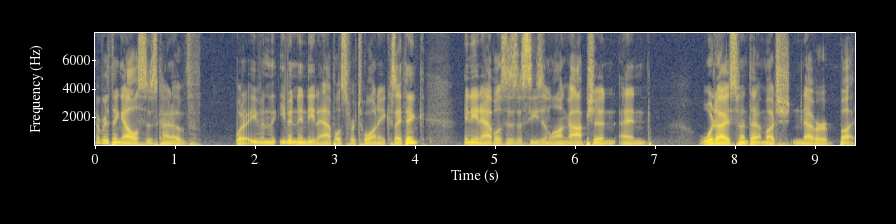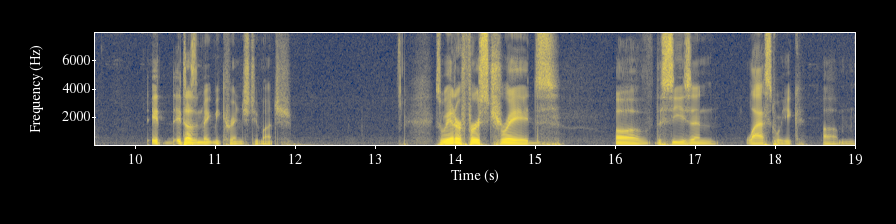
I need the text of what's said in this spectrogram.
Everything else is kind of what even even Indianapolis for 20 cuz I think Indianapolis is a season long option and would I have spent that much never, but it it doesn't make me cringe too much. So we had our first trades of the season last week. Um,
